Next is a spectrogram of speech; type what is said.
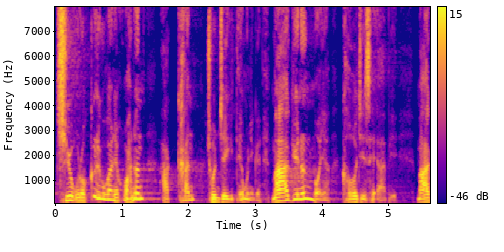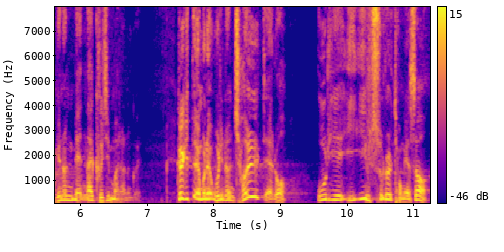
지옥으로 끌고 가려고 하는 악한 존재이기 때문인 거예요. 마귀는 뭐야? 거짓의 아비. 마귀는 맨날 거짓말하는 거예요. 그렇기 때문에 우리는 절대로 우리의 이 입술을 통해서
